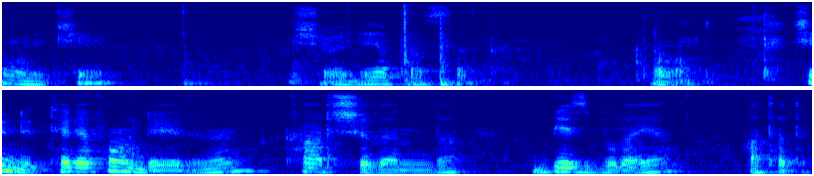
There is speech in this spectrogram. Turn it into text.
12 şöyle yaparsak tamam. Şimdi telefon değerinin karşılığında biz buraya atadık.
